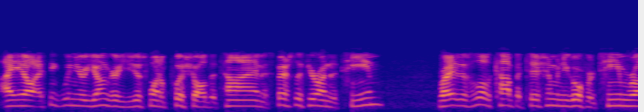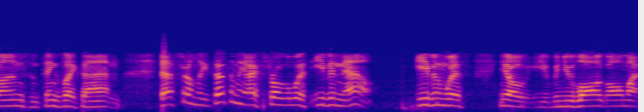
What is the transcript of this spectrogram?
I you know, I think when you're younger you just want to push all the time, especially if you're on a team right? There's a little competition when you go for team runs and things like that. And that's certainly that's something I struggle with even now. Even with you know when you log all my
